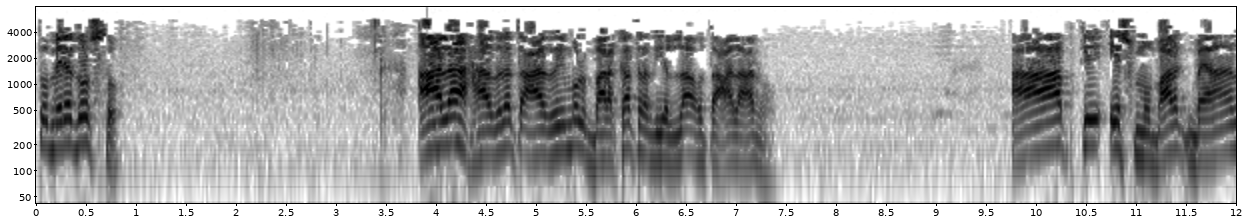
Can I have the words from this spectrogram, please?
تو میرے دوستو اعلی حضرت عظیم البرکت رضی اللہ تعالی عنہ۔ آپ کے اس مبارک بیان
